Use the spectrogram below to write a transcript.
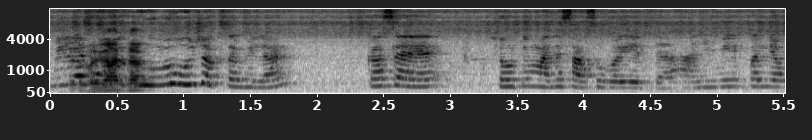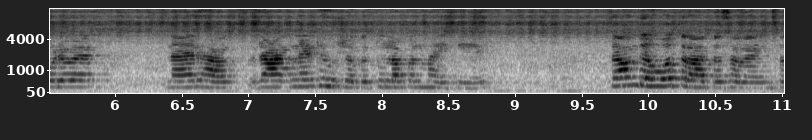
मी तर बघा आता. होऊ शकतं मिलन. कसं आहे शेवटी माझ्या सासूबाई येत्या आणि मी पण एवढे वेळ नाही राग राग नाही ठेवू शकत तुला पण माहिती आहे. जाऊन दे होत राहतं सगळ्यांचं.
